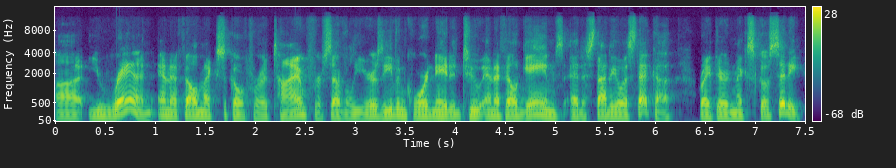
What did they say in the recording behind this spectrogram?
Uh, you ran NFL Mexico for a time, for several years, even coordinated two NFL games at Estadio Azteca right there in Mexico City.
